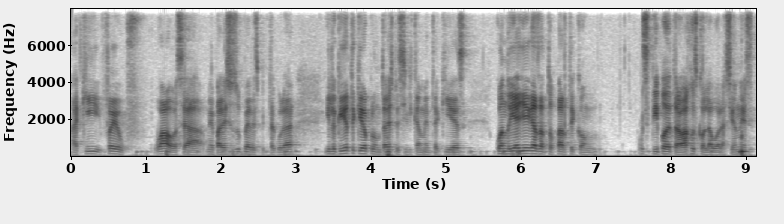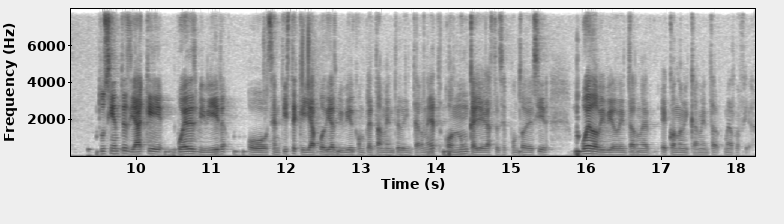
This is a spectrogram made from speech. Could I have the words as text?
Aquí fue, wow, o sea, me parece súper espectacular. Y lo que yo te quiero preguntar específicamente aquí es, cuando ya llegas a toparte con ese tipo de trabajos, colaboraciones, ¿tú sientes ya que puedes vivir o sentiste que ya podías vivir completamente de Internet o nunca llegaste a ese punto de decir, puedo vivir de Internet económicamente, me refiero?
